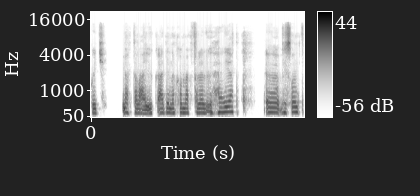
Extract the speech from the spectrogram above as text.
hogy megtaláljuk Ádinak a megfelelő helyet, viszont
